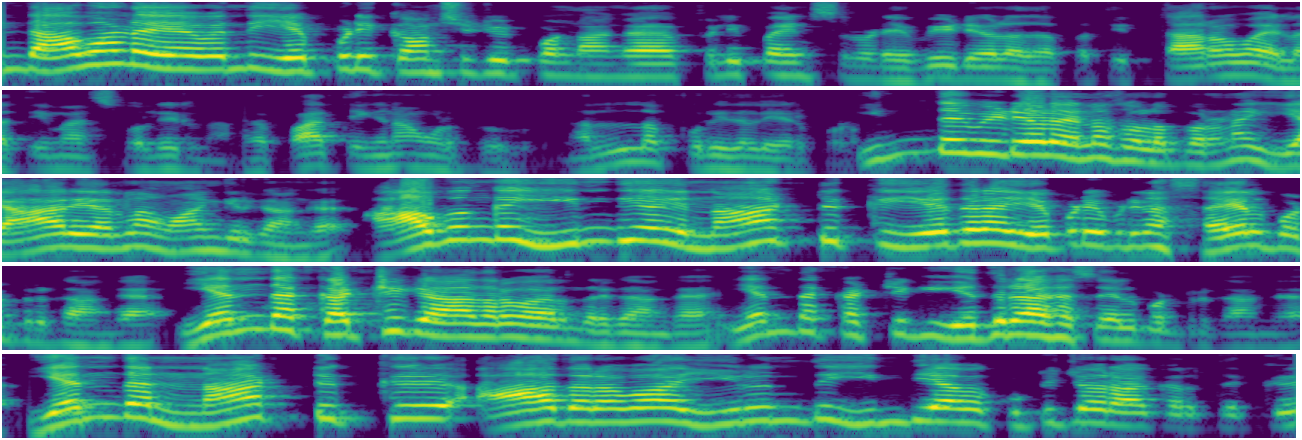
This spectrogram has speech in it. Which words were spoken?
இந்த அவார்டை வந்து எப்படி கான்ஸ்டிடியூட் பண்ணாங்க? பிலிப்பைன்ஸினுடைய வீடியோவில் அதை பற்றி தரவா எல்லாத்தையுமே சொல்லியிருந்தாங்க. அதை பார்த்தீங்கன்னா உங்களுக்கு நல்ல புரிதல் ஏற்படும். இந்த வீடியோவில் என்ன சொல்ல போறேன்னா யார் யாரெல்லாம் வாங்கியிருக்காங்க? அவங்க இந்திய நாட்டுக்கு எதிராக எப்படி எப்படிலாம் செயல்பட்டு இருக்காங்க எந்த கட்சிக்கு ஆதரவாக இருந்திருக்காங்க? எந்த கட்சிக்கு எதிராக செயல்பட்டு இருக்காங்க எந்த நாட்டுக்கு ஆதரவாக இருந்து இந்தியாவை குட்டிச்சோராக்கிறதுக்கு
